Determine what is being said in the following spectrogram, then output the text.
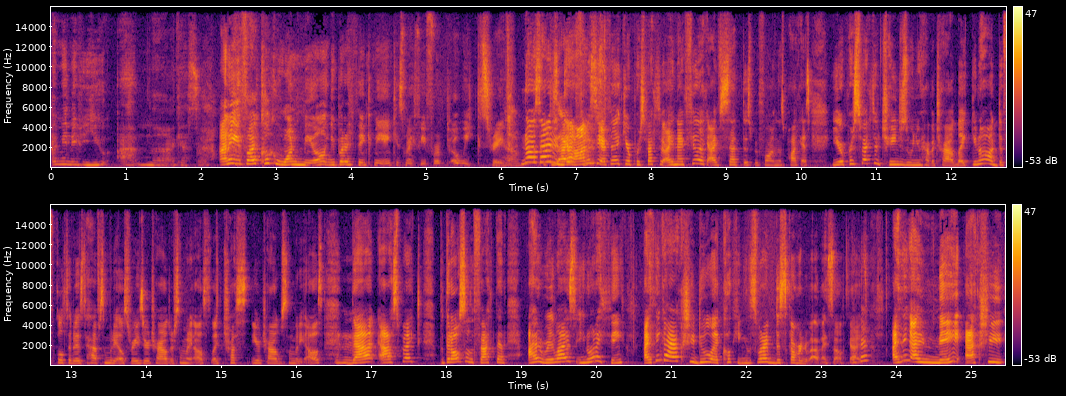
I mean, if you, uh, nah, I guess so. I mean, if I cook one meal, you better thank me and kiss my feet for a week straight. Yeah. No, it's not Because even that. refuse. Honestly, I feel like your perspective, and I feel like I've said this before on this podcast. Your perspective changes when you have a child. Like you know how difficult it is to have somebody else raise your child, or somebody else like trust your child with somebody else. Mm-hmm. That aspect, but then also the fact that I realize, you know what I think? I think I actually do like cooking. This is what I've discovered about myself, guys. Okay. I think I may actually,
